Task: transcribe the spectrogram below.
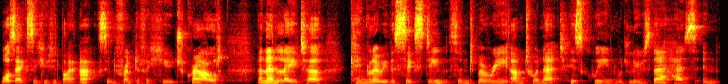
was executed by axe in front of a huge crowd, and then later King Louis XVI and Marie Antoinette, his queen, would lose their heads in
